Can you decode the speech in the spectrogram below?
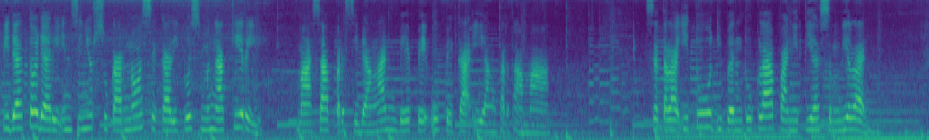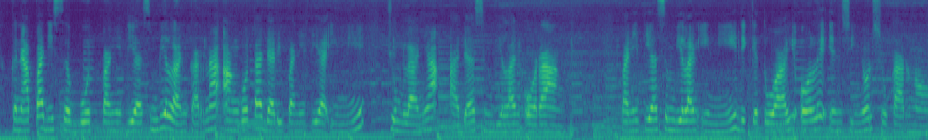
Pidato dari Insinyur Soekarno sekaligus mengakhiri masa persidangan BPUPKI yang pertama. Setelah itu dibentuklah panitia 9. Kenapa disebut panitia 9? Karena anggota dari panitia ini jumlahnya ada 9 orang. Panitia 9 ini diketuai oleh Insinyur Soekarno.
